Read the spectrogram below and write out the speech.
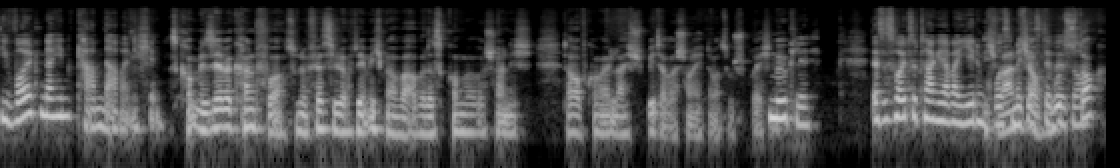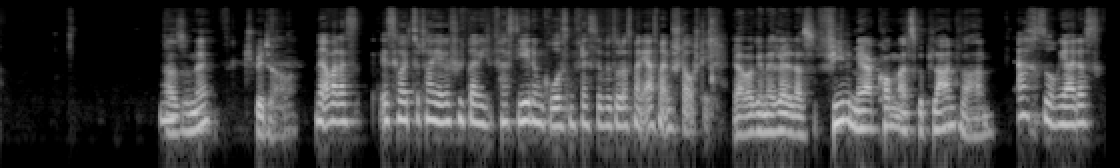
Die wollten dahin, kamen da aber nicht hin. Das kommt mir sehr bekannt vor, zu einem Festival, auf dem ich mal war, aber das kommen wir wahrscheinlich, darauf kommen wir gleich später wahrscheinlich nochmal zu sprechen. Möglich. Das ist heutzutage ja bei jedem Ich großen war nicht Festival auf Woodstock, so. also ne, später aber. Ne, aber das ist heutzutage ja gefühlt bei fast jedem großen Festival so, dass man erstmal im Stau steht. Ja, aber generell, dass viel mehr kommen, als geplant waren. Ach so, ja, das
